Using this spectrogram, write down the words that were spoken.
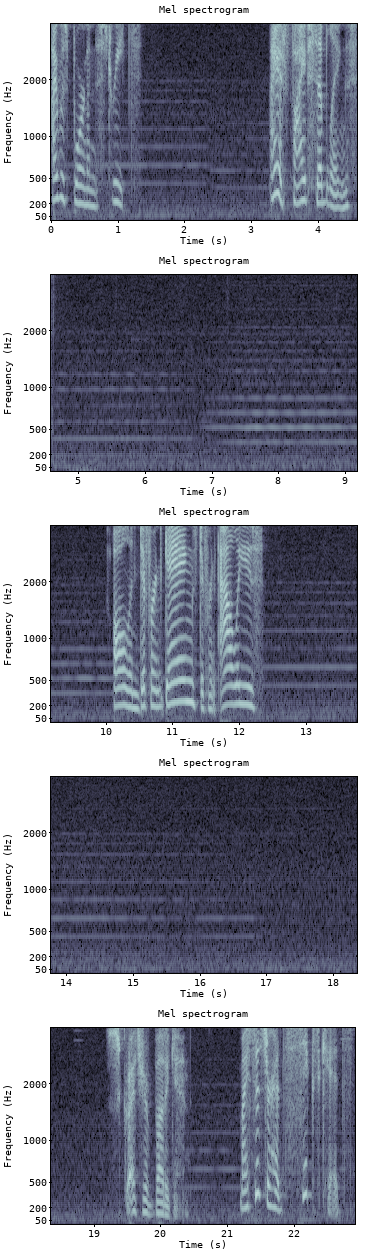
I was born on the streets. I had five siblings. All in different gangs, different alleys. Scratch your butt again. My sister had six kids.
